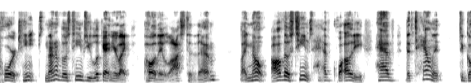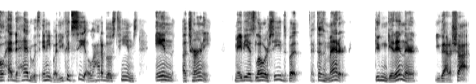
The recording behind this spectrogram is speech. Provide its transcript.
poor teams. None of those teams you look at and you're like, oh, they lost to them. Like, no, all those teams have quality, have the talent to go head to head with anybody. You could see a lot of those teams in a tourney, maybe as lower seeds, but that doesn't matter. If you can get in there, you got a shot.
